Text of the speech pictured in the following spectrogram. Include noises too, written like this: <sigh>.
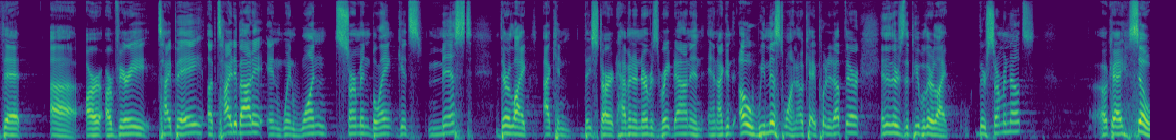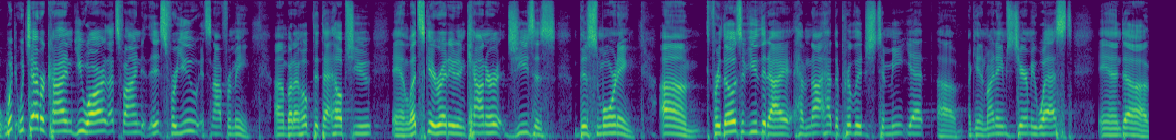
that uh, are, are very type A, uptight about it, and when one sermon blank gets missed, they're like, I can, they start having a nervous breakdown, and, and I can, oh, we missed one. Okay, put it up there. And then there's the people that are like, there's sermon notes? Okay, so whichever kind you are, that's fine. It's for you, it's not for me. Um, but I hope that that helps you. And let's get ready to encounter Jesus this morning. Um, for those of you that I have not had the privilege to meet yet, uh, again, my name's Jeremy West, and uh,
